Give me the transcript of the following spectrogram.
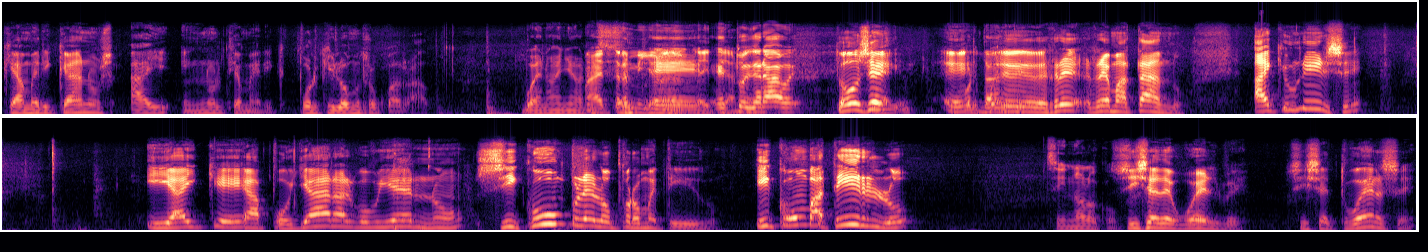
que americanos hay en Norteamérica por kilómetro cuadrado. Bueno, señores, eh, esto es grave. Entonces, eh, rematando, hay que unirse y hay que apoyar al gobierno si cumple lo prometido y combatirlo si no lo Si se devuelve, si se tuerce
